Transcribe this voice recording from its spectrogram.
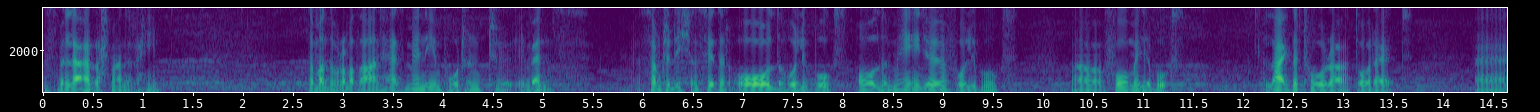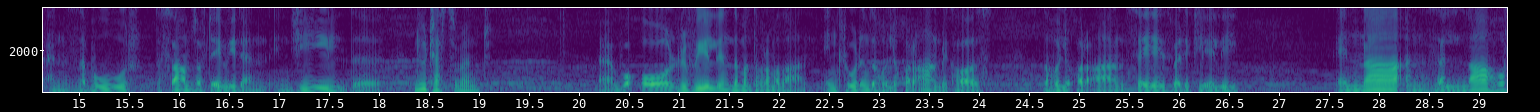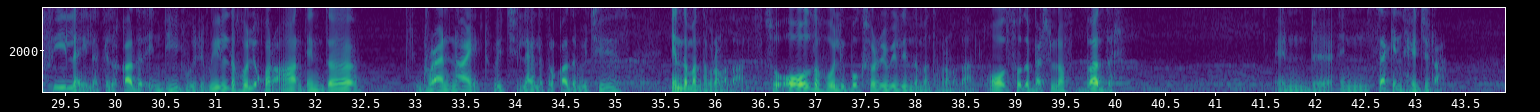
Bismillah ar-Rahman ar-Rahim. The month of Ramadan has many important uh, events. Some traditions say that all the holy books, all the major holy books, uh, four major books, like the Torah, Torah, uh, and Zabur, the Psalms of David, and Injil, the New Testament, uh, were all revealed in the month of Ramadan, including the Holy Quran, because the Holy Quran says very clearly Inna anzalnahu fi Laylatul Qadr. Indeed, we revealed the Holy Quran in the grand night, which Laylatul Qadr, which is in the month of Ramadan. So all the holy books were revealed in the month of Ramadan. Also, the Battle of Badr in uh, in second Hijrah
